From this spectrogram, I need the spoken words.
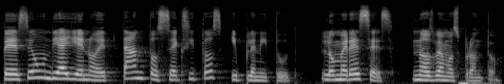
Te deseo un día lleno de tantos éxitos y plenitud. Lo mereces. Nos vemos pronto.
